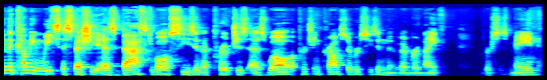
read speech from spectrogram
in the coming weeks, especially as basketball season approaches as well. Approaching crossover season November 9th versus Maine.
